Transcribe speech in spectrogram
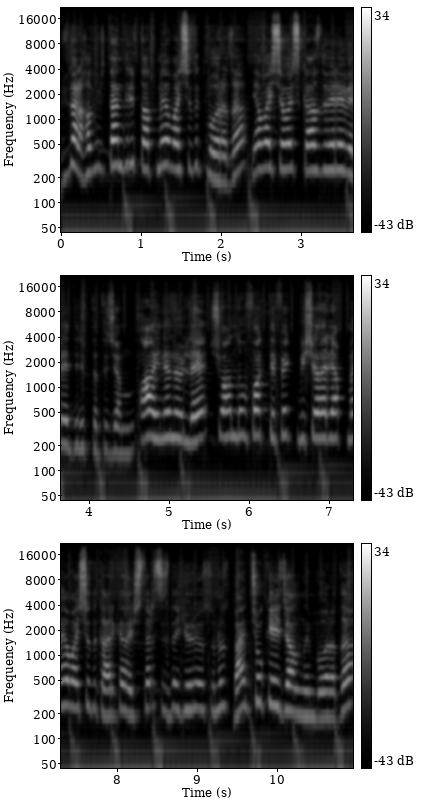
Güzel. Hafiften drift atmaya başladık bu arada. Yavaş yavaş gaz vere vere drift atacağım. Aynen öyle. Şu anda ufak tefek bir şeyler yapmaya başladık arkadaşlar. Siz de görüyorsunuz. Ben çok heyecanlıyım bu arada.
